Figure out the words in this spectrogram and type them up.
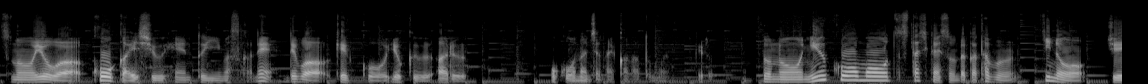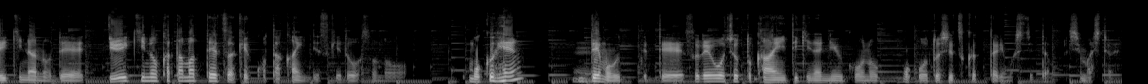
その要は航海周辺といいますかね。では結構よくあるお香なんじゃないかなと思うんですけど。その乳香も確かにそのだから多分木の樹液なので樹液の固まったやつは結構高いんですけどその木片でも売ってて、それをちょっと簡易的な入香のお香として作ったりもしてたしましたね。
